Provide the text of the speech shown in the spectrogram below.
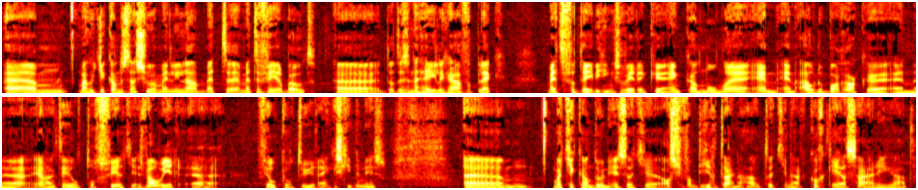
Ehm, maar goed, je kan dus naar Suomenlinna met, eh, met de veerboot. Eh, dat is een hele gave plek. Met verdedigingswerken en kanonnen en, en oude barakken. En eh, ja, dat is een heel tof sfeertje. Is wel weer veel cultuur en geschiedenis. Ehm, wat je kan doen is dat je, als je van dierentuinen houdt, dat je naar Korkeasaari gaat.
